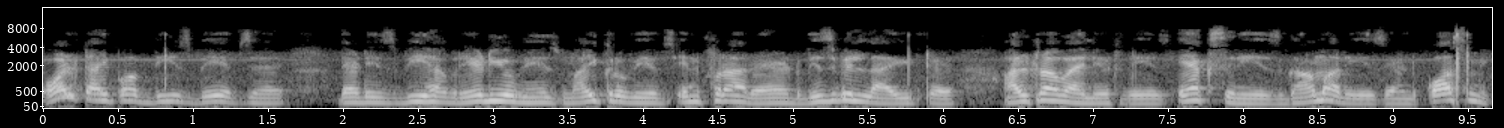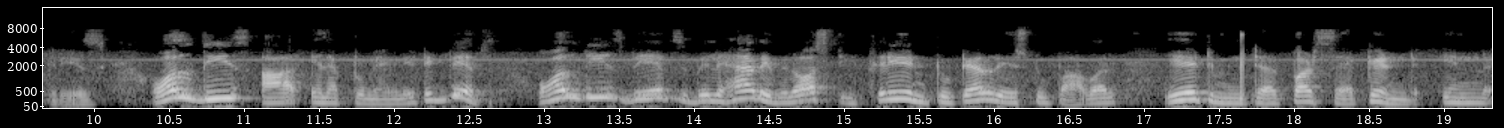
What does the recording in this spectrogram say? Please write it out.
all type of these waves uh, that is we have radio waves microwaves infrared visible light uh, ultraviolet rays x rays gamma rays and cosmic rays. All these are electromagnetic waves. All these waves will have a velocity 3 into 10 raised to power 8 meter per second in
